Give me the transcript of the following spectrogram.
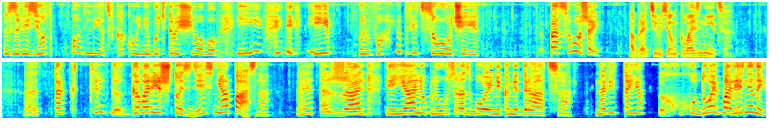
завезет подлец в какую-нибудь трущобу. И, и, и бывают ведь случаи». «Послушай», – обратился он к вознице. «Э, «Так ты говоришь, что здесь не опасно?» «Это жаль, и я люблю с разбойниками драться. На вид-то я худой, болезненный,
